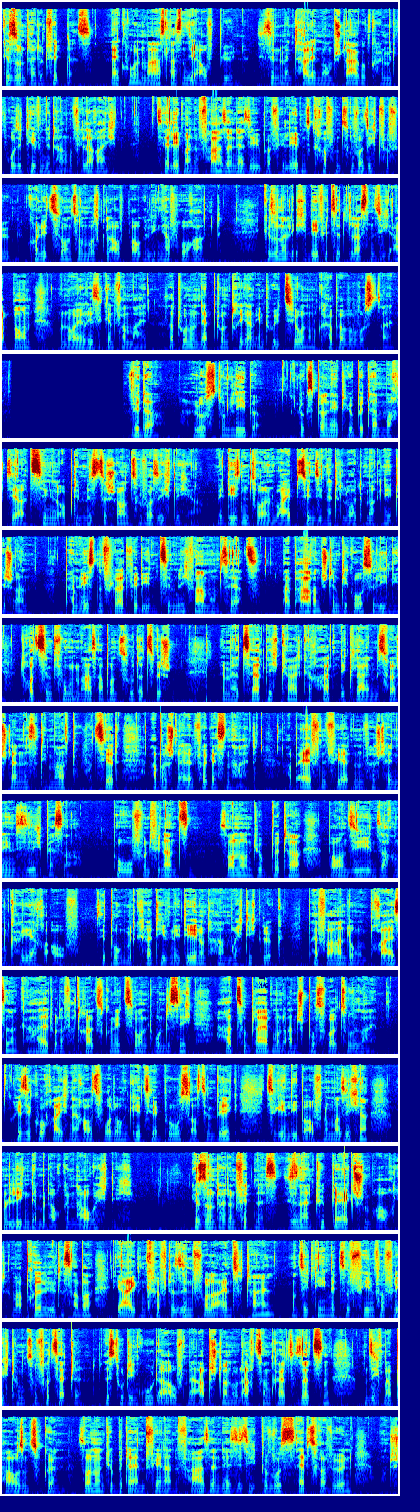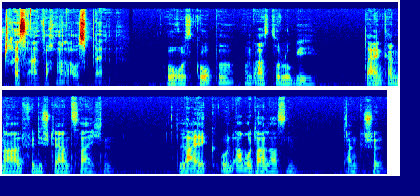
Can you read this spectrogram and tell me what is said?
Gesundheit und Fitness. Merkur und Mars lassen sie aufblühen. Sie sind mental enorm stark und können mit positiven Gedanken viel erreichen. Sie erleben eine Phase, in der sie über viel Lebenskraft und Zuversicht verfügen. Konditions- und Muskelaufbau gelingen hervorragend. Gesundheitliche Defizite lassen sich abbauen und neue Risiken vermeiden. Saturn und Neptun triggern Intuition und Körperbewusstsein. Widder, Lust und Liebe. Glücksplanet Jupiter macht sie als Single optimistischer und zuversichtlicher. Mit diesem tollen Vibe ziehen sie nette Leute magnetisch an. Beim nächsten Flirt wird ihnen ziemlich warm ums Herz. Bei Paaren stimmt die große Linie. Trotzdem funkt Mars ab und zu dazwischen. Mit mehr Zärtlichkeit geraten die kleinen Missverständnisse, die Mars provoziert, aber schnell in Vergessenheit. Ab 11.04. verständigen sie sich besser. Beruf und Finanzen. Sonne und Jupiter bauen sie in Sachen Karriere auf. Sie punkten mit kreativen Ideen und haben richtig Glück. Bei Verhandlungen um Preise, Gehalt oder Vertragskonditionen lohnt es sich, hart zu bleiben und anspruchsvoll zu sein risikoreichen Herausforderungen gehen sie bewusst aus dem Weg, sie gehen lieber auf Nummer sicher und liegen damit auch genau richtig. Gesundheit und Fitness. Sie sind ein Typ, der Action braucht. Im April gilt es aber, die eigenen Kräfte sinnvoller einzuteilen und sich nicht mit zu vielen Verpflichtungen zu verzetteln. Es tut ihnen gut, auf mehr Abstand und Achtsamkeit zu setzen und sich mehr Pausen zu gönnen. Sonne und Jupiter empfehlen eine Phase, in der sie sich bewusst selbst verwöhnen und Stress einfach mal ausblenden. Horoskope und Astrologie dein Kanal für die Sternzeichen. Like und Abo dalassen. Dankeschön.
